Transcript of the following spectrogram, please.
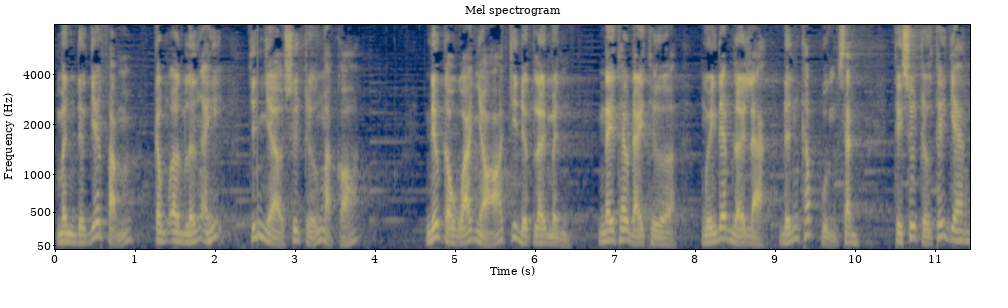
mình được giới phẩm, công ơn lớn ấy chính nhờ sư trưởng mà có. Nếu cầu quả nhỏ chỉ được lợi mình, nay theo đại thừa, nguyện đem lợi lạc đến khắp quần xanh, thì sư trưởng thế gian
